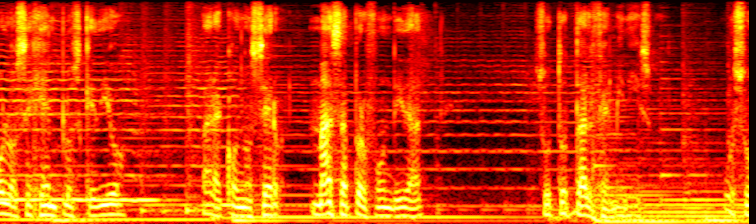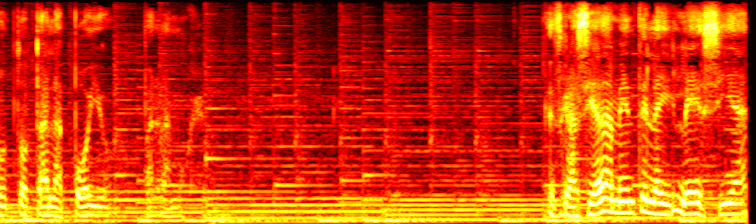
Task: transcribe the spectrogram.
o los ejemplos que dio para conocer más a profundidad su total feminismo o su total apoyo para la mujer. Desgraciadamente la iglesia,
